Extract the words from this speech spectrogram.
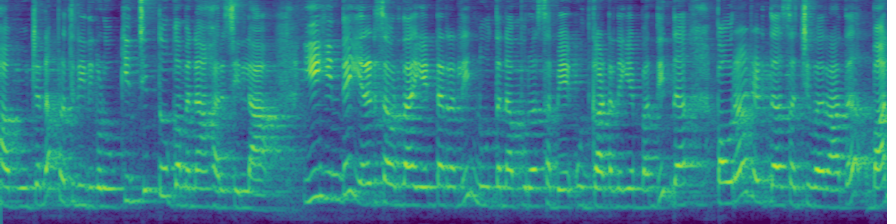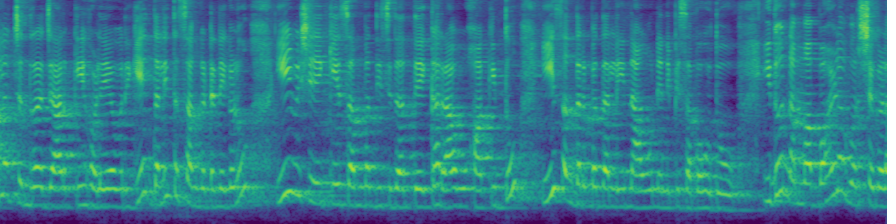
ಹಾಗೂ ಜನಪ್ರತಿನಿಧಿಗಳು ಕಿಂಚಿತ್ತೂ ಗಮನ ಹರಿಸಿಲ್ಲ. ಈ ಹಿಂದೆ ಎರಡು ಸಾವಿರದ ಎಂಟರಲ್ಲಿ ನೂತನ ಪುರಸಭೆ ಉದ್ಘಾಟನೆಗೆ ಬಂದಿದ್ದ ಪೌರಾಡಳಿತ ಸಚಿವರಾದ ಬಾಲಚಂದ್ರ ಜಾರಕಿಹೊಳಿ ಅವರಿಗೆ ದಲಿತ ಸಂಘಟನೆಗಳು ಈ ವಿಷಯಕ್ಕೆ ಸಂಬಂಧಿಸಿದಂತೆ ಕರಾವು ಹಾಕಿದ್ದು ಈ ಸಂದರ್ಭದಲ್ಲಿ ನಾವು ನೆನಪಿಸಬಹುದು. ಇದು ನಮ್ಮ ಬಹಳ ವರ್ಷಗಳ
